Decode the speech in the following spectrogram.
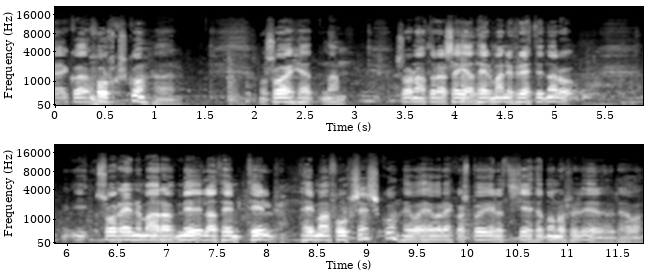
eitthvað fólk, sko. Er, og svo hérna, svo náttúrulega að segja þeir manni fréttinnar og svo reynir maður að miðla þeim til heima fólksins, sko. Ef það hefur eitthvað spauðilegt séð hérna á Norrfjörði, eða þeir hafa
